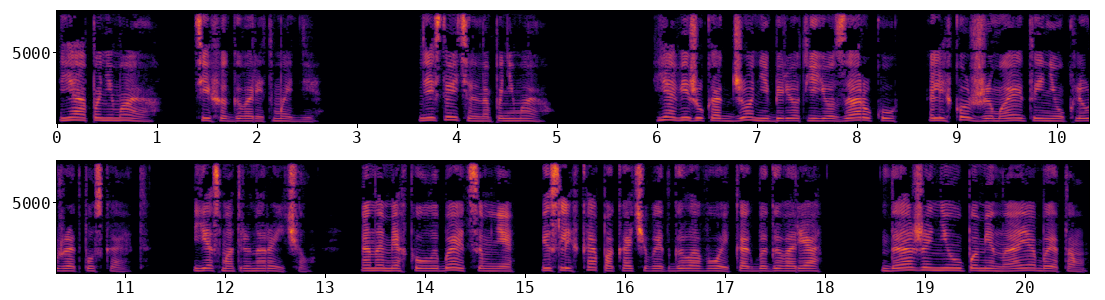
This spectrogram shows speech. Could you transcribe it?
Я понимаю, тихо говорит Мэдди. Действительно понимаю. Я вижу, как Джонни берет ее за руку, легко сжимает и неуклюже отпускает. Я смотрю на Рэйчел. Она мягко улыбается мне и слегка покачивает головой, как бы говоря, даже не упоминай об этом.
